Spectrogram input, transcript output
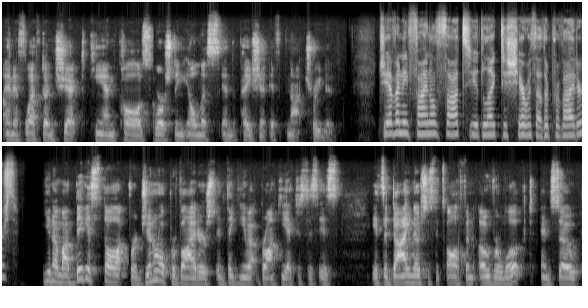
and, if left unchecked, can cause worsening illness in the patient if not treated. Do you have any final thoughts you'd like to share with other providers? You know, my biggest thought for general providers in thinking about bronchiectasis is it's a diagnosis that's often overlooked. And so,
